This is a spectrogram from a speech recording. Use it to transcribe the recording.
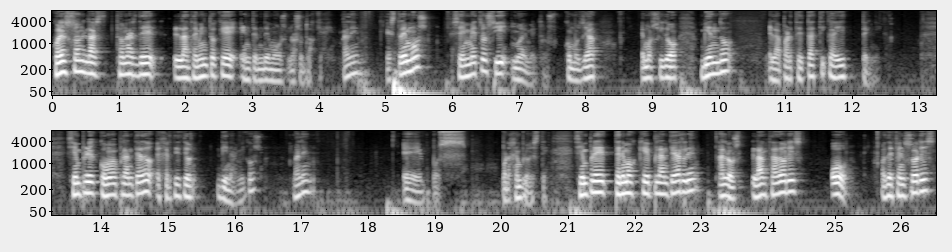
¿Cuáles son las zonas de lanzamiento que entendemos nosotros que hay? ¿Vale? Extremos, 6 metros y 9 metros, como ya hemos ido viendo en la parte táctica y técnica. Siempre, como hemos planteado, ejercicios dinámicos, ¿vale? Eh, pues, por ejemplo, este. Siempre tenemos que plantearle a los lanzadores o, defensores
